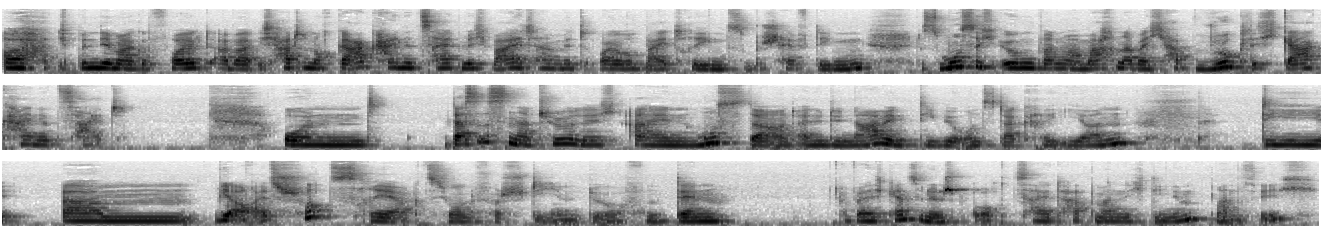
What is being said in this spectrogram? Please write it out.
oh, ich bin dir mal gefolgt, aber ich hatte noch gar keine Zeit, mich weiter mit euren Beiträgen zu beschäftigen. Das muss ich irgendwann mal machen, aber ich habe wirklich gar keine Zeit. Und das ist natürlich ein Muster und eine Dynamik, die wir uns da kreieren, die ähm, wir auch als Schutzreaktion verstehen dürfen. Denn Vielleicht kennst du den Spruch, Zeit hat man nicht, die nimmt man sich.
